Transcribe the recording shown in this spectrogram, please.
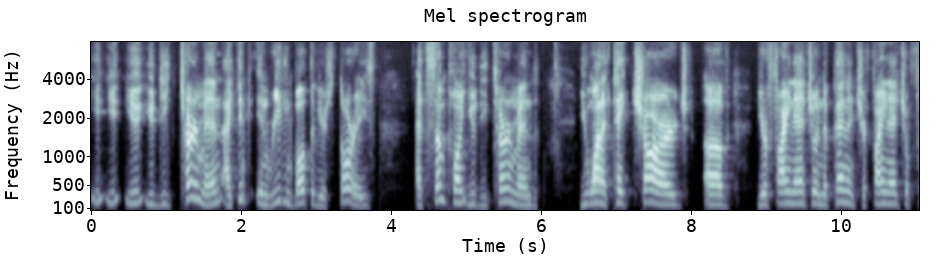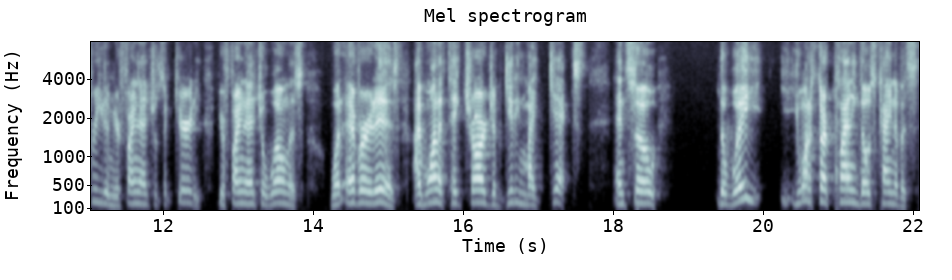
you, you, you determine, I think in reading both of your stories, at some point you determined you want to take charge of your financial independence, your financial freedom, your financial security, your financial wellness, whatever it is. I want to take charge of getting my kicks. And so the way you want to start planting those kind of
